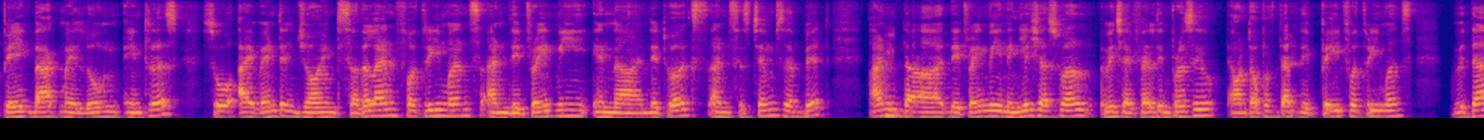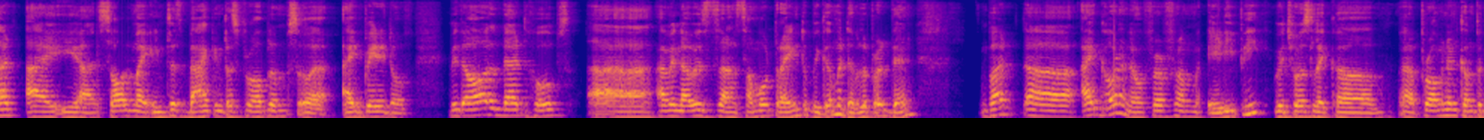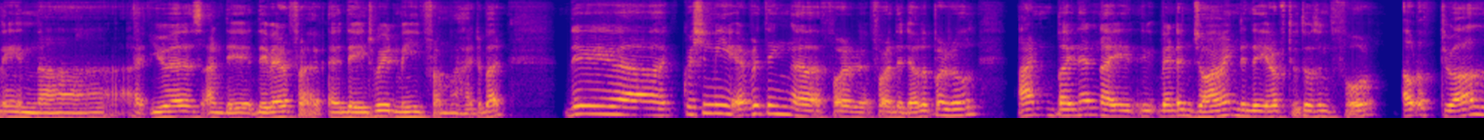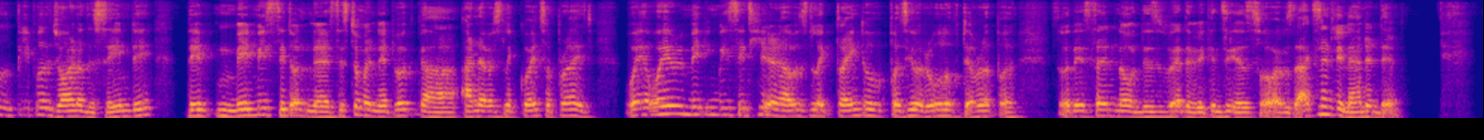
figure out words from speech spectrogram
paying back my loan interest. So I went and joined Sutherland for three months, and they trained me in networks and systems a bit and uh, they trained me in English as well, which I felt impressive. On top of that, they paid for three months, with that i uh, solved my interest bank interest problem so uh, i paid it off. With all that hopes uh, i mean i was uh, somehow trying to become a developer then but uh, i got an offer from adp which was like a, a prominent company in us and they they were they interviewed me from hyderabad. They questioned me everything for for the developer role and by then i went and joined in the year of 2004 out of 12 people joined on the same day, they made me sit on the system and network uh, and i was like quite surprised. Why, why are you making me sit here? I was like trying to pursue a role of developer. So they said no this is where the vacancy is. So i was accidentally landed there.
